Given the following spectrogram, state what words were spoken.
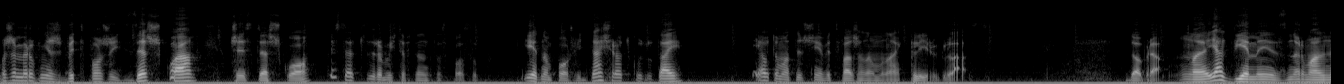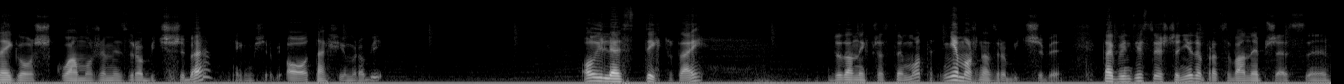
Możemy również wytworzyć ze szkła czyste szkło. Wystarczy zrobić to w ten oto sposób. Jedną położyć na środku tutaj i automatycznie wytwarza nam ona clear glass. Dobra, jak wiemy z normalnego szkła możemy zrobić szybę. Jak mi się robi? O, tak się robi. O ile z tych tutaj dodanych przez ten mod nie można zrobić szyby. Tak więc jest to jeszcze niedopracowane przez, y,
